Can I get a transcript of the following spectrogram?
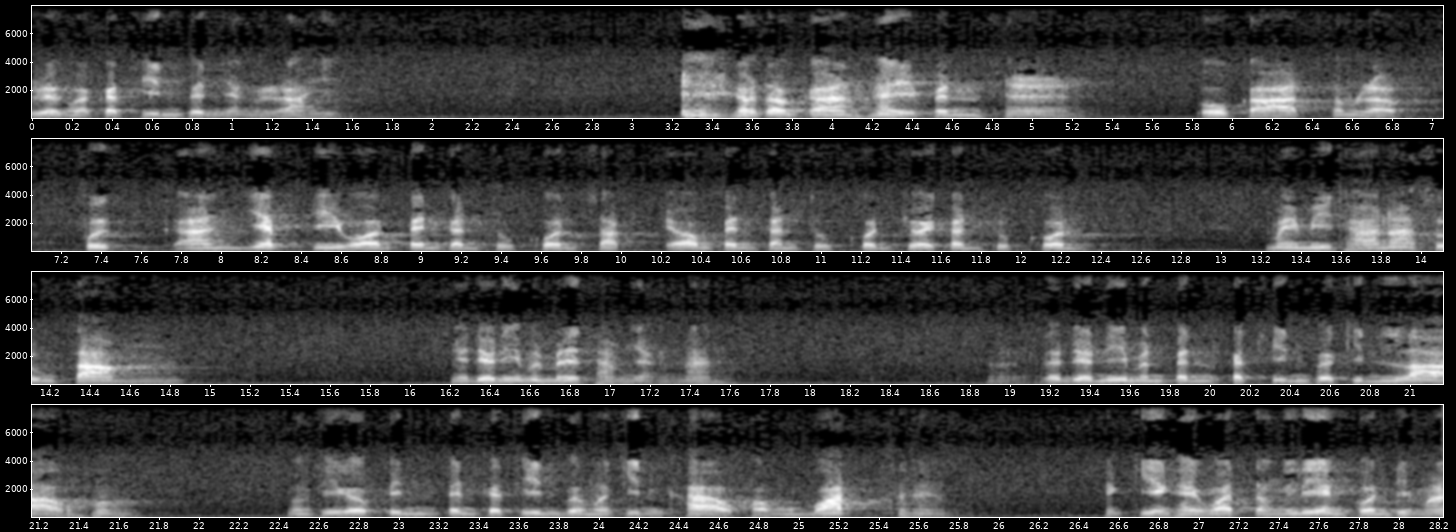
เรื่องว่ากระถินเป็นอย่างไร เขาต้องการให้เป็นโอกาสสำหรับฝึกการเย็บจีวรเป็นกันทุกคนซักย้อมเป็นกันทุกคนช่วยกันทุกคน ไม่มีฐานะสูงต่ำเนี่ยเดี๋ยวนี้มันไม่ได้ทำอย่างนั้น แล้วเดี๋ยวนี้มันเป็นกระถินเพื่อกินเหล้าบางทีก็เป็นเป็นกระถินเพื่อมากินข้าวของวัดเกียงให้วัดต้องเลี้ยงคนที่มา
